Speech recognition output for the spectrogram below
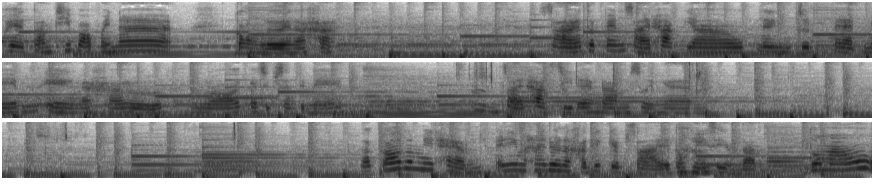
เพดตามที่บอกไว้หน้ากล่องเลยนะคะ สายจะเป็นสายถักยาว 1.8 เมตรนั่นเองนะคะ หรือ 180เซนติเมตรสายถักสีแดงดำสวยงามแล้วก็จะมีแถมไอ้นี่มาให้ด้วยนะคะ ที่เก็บสายตรงนี้สีดำๆตัวเมาส์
